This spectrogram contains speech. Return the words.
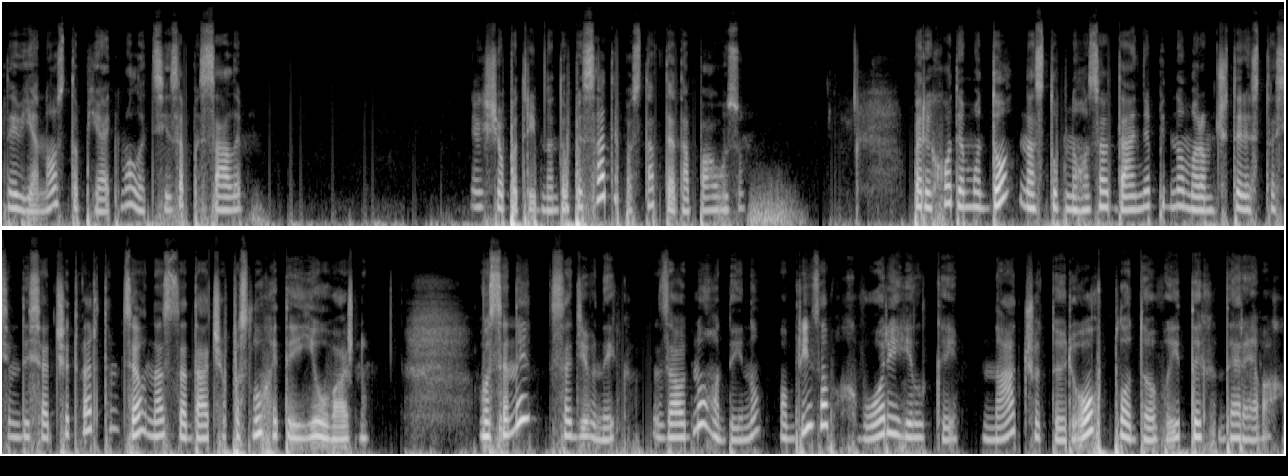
95. Молодці, записали. Якщо потрібно дописати, поставте на паузу. Переходимо до наступного завдання під номером 474. Це у нас задача. Послухайте її уважно. Восени садівник за одну годину обрізав хворі гілки на чотирьох плодовитих деревах,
